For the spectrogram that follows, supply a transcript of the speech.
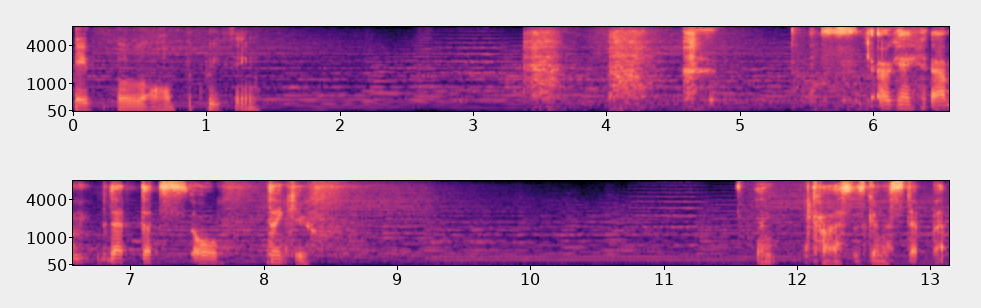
capable of bequeathing. Okay, um, that that's all. Thank you. And Caius is going to step back.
